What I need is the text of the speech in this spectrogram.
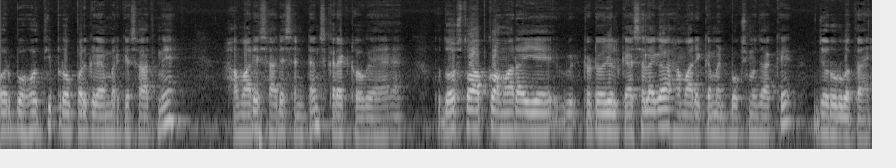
और बहुत ही प्रॉपर ग्रामर के साथ में हमारे सारे सेंटेंस करेक्ट हो गए हैं। तो दोस्तों आपको हमारा ये ट्यूटोरियल कैसा लगा हमारे कमेंट बॉक्स में जाके ज़रूर बताएँ।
